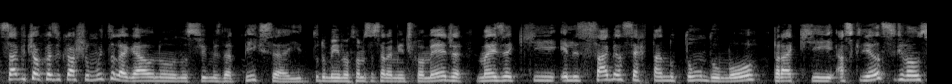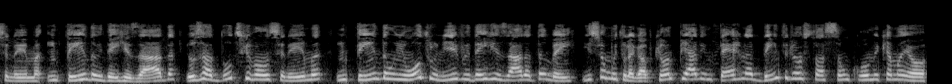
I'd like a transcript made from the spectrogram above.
Sabe que é uma coisa que eu acho muito legal no- nos filmes da Pixar, e tudo bem, não são necessariamente comédia, mas é que eles sabem acertar no tom do humor para que as crianças que vão ao cinema entendam e deem risada, e os adultos que vão ao cinema entendam em outro nível e deem risada também. Isso é muito legal, porque é uma piada interna dentro de uma situação cômica maior.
